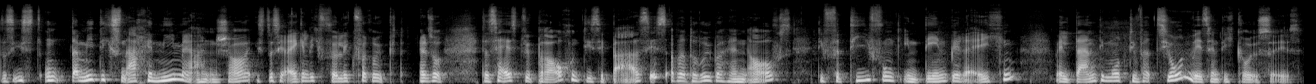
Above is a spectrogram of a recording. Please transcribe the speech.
das ist, und damit ich es nachher nie mehr anschaue, ist das ja eigentlich völlig verrückt. Also, das heißt, wir brauchen diese Basis, aber darüber hinaus die Vertiefung in den Bereichen, weil dann die Motivation wesentlich größer ist,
